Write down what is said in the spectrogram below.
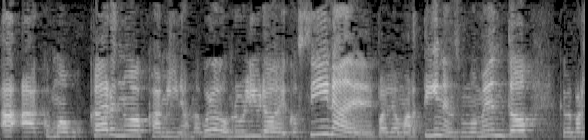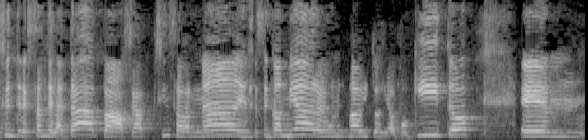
a, como a buscar nuevos caminos. Me acuerdo que compré un libro de cocina de Pablo Martín en su momento, que me pareció interesante la tapa, o sea, sin saber nada, y empecé a cambiar algunos hábitos de a poquito. Em,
